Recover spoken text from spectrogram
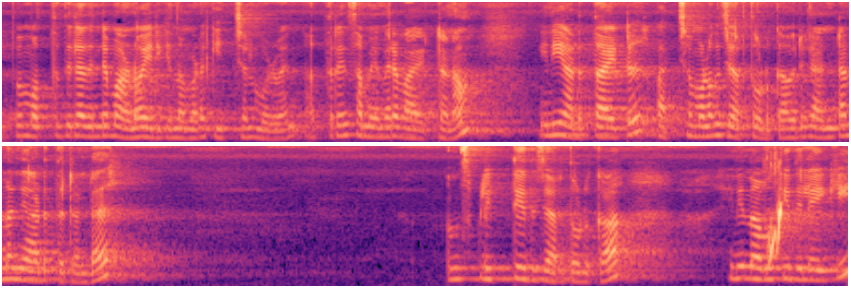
ഇപ്പം മൊത്തത്തിൽ അതിന്റെ മണമായിരിക്കും നമ്മുടെ കിച്ചൺ മുഴുവൻ. അത്രയും സമയം വരെ വഴറ്റണം. ഇനി അടുത്തായിട്ട് പച്ചമുളക് ചേർത്ത് കൊടുക്കുക. ഒരു രണ്ടെണ്ണം ഞാൻ എടുത്തിട്ടുണ്ട്. ഒന്ന് സ്പ്ലിറ്റ് ചെയ്ത് ചേർത്ത് കൊടുക്കുക. ഇനി നമുക്കിതിലേക്ക്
